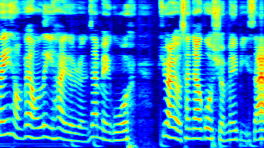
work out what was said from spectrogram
非常非常厉害的人，在美国。居然有参加过选美比赛，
